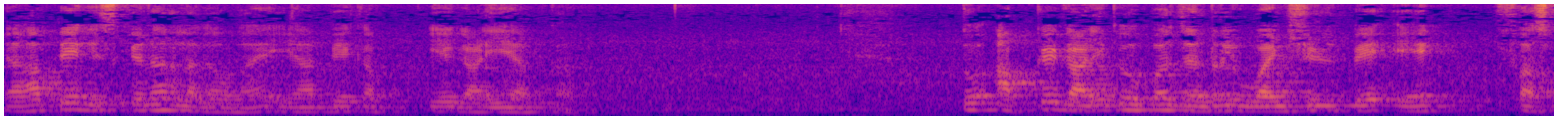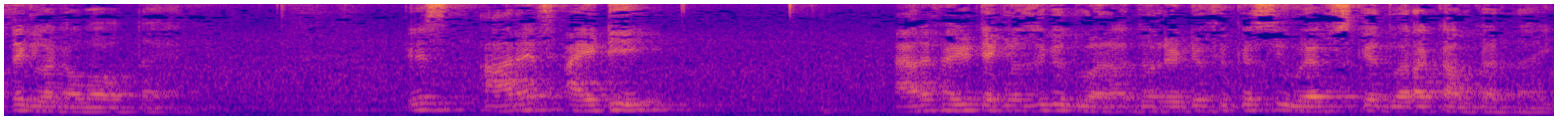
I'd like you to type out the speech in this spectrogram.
यहाँ पे एक स्कैनर लगा हुआ है, यहाँ पे एक ये गाड़ी है आपका। तो आपके गाड़ी के ऊपर जनरल वाइंडशील्ड पे एक फास्टैग लगा हुआ होता है। इस R F I D R F I D technology के द्वारा, जो रेडियो फ्रिक्वेंसी वेब्स के द्वारा काम करता है,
